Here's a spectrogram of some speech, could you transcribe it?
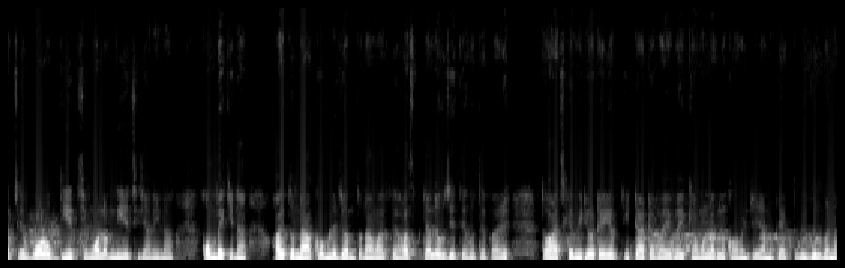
আছে। বরফ দিয়েছি, মলম দিয়েছি, জানি না কমবে কি না হয়তো না কমলে যন্ত্রণা আমাকে হসপিটালেও যেতে হতে পারে। তো আজকে ভিডিওটা এফটি টাটা বাই বাই কেমন লাগল কমেন্টে জানাতে একদমই ভুলবে না।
